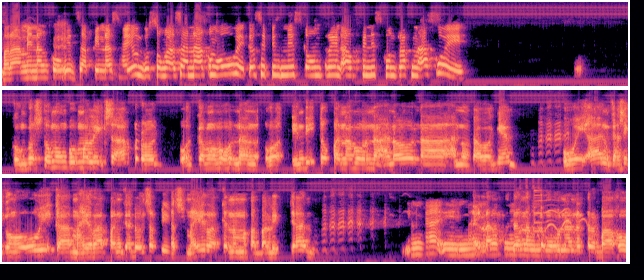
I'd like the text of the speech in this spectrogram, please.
Marami ng COVID sa Pinas ngayon. Gusto nga sana akong uwi kasi finish contract, ah, finish contract na ako eh. Kung gusto mong bumalik sa abroad, huwag ka mo munang, wa- hindi to panahon na ano, na ano tawag niyan? Uwian. Kasi kung uuwi ka, mahirapan ka doon sa Pinas. Mahirap ka na makabalik dyan. Nga eh. Kailangan ka yun. ka muna ng trabaho.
